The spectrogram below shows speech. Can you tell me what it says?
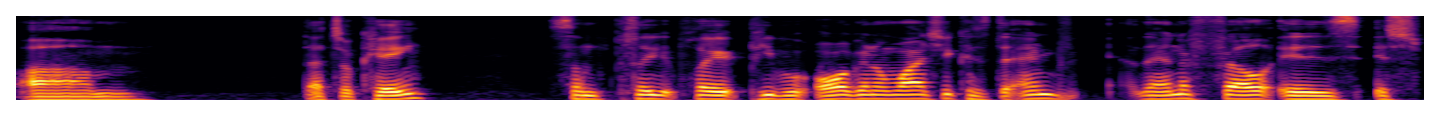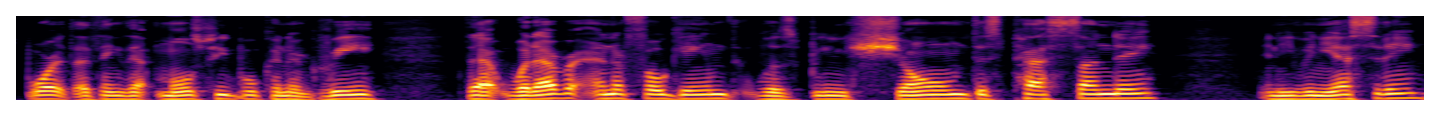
Um, that's okay. Some play, play people are going to watch it because the the NFL is a sport. I think that most people can agree that whatever NFL game was being shown this past Sunday and even yesterday,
